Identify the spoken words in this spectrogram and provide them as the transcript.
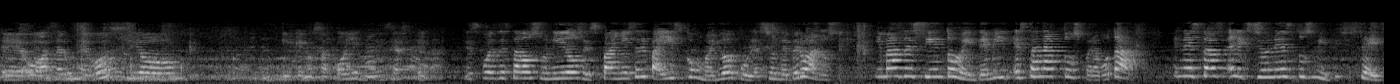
eh, o hacer un negocio y que nos apoyen en ese aspecto. Después de Estados Unidos, España es el país con mayor población de peruanos y más de 120.000 están aptos para votar en estas elecciones 2016.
